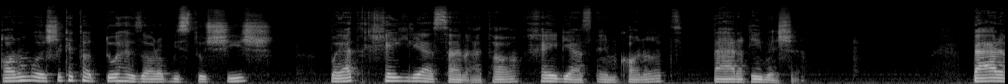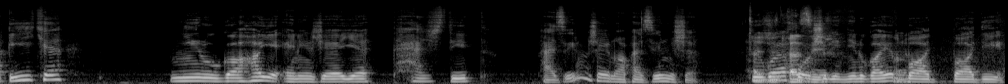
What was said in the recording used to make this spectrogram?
قانون گذاشته که تا 2026 باید خیلی از صنعت ها خیلی از امکانات برقی بشه. برقی که نیروگاه های انرژی تجدید پذیر میشه یا ناپذیر میشه؟ نیروگاه خورشیدی نیروگاه آره. باد بادی.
